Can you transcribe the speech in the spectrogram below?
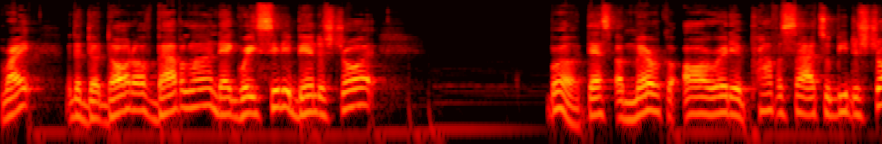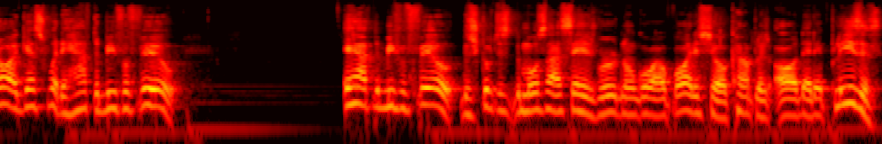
right? The, the daughter of Babylon, that great city being destroyed, bro, that's America already prophesied to be destroyed. Guess what? It have to be fulfilled. It have to be fulfilled. The scriptures, the Most High say His word don't go out void. It shall accomplish all that it pleases.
